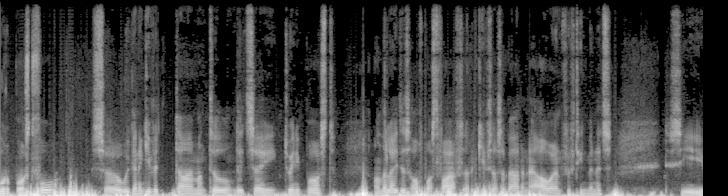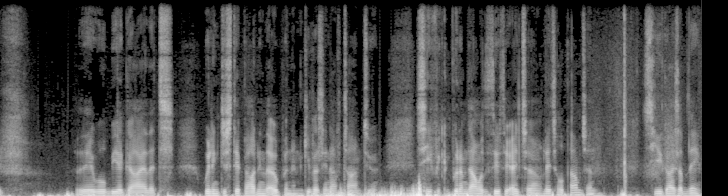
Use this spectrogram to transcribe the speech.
quarter past four so we're gonna give it time until let's say 20 past on the latest half past five. So it gives us about an hour and 15 minutes to see if there will be a guy that's willing to step out in the open and give us enough time to see if we can put him down with the 338 so let's hold thumbs and see you guys up there.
